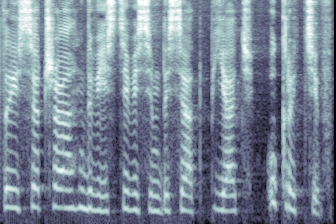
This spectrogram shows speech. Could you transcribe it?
1285 укриттів.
